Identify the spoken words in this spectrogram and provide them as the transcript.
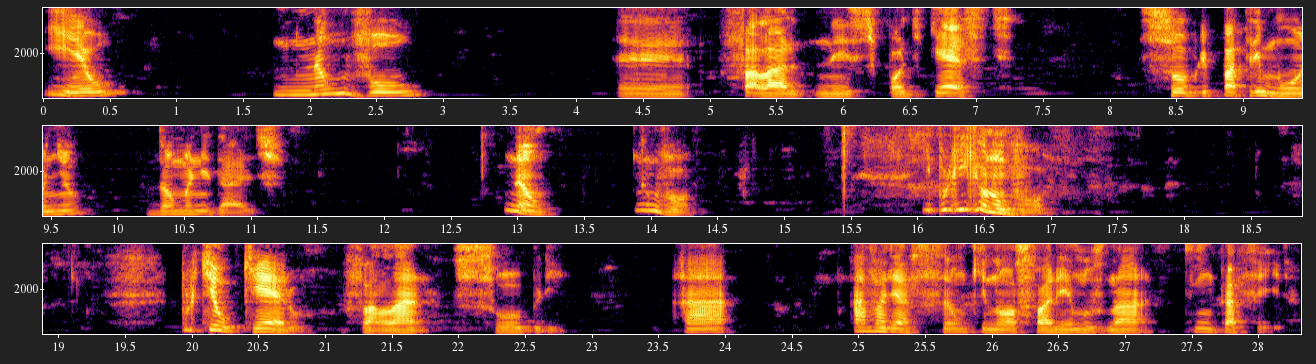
E eu não vou é, falar neste podcast sobre patrimônio da humanidade. Não, não vou. E por que, que eu não vou? Porque eu quero falar sobre a avaliação que nós faremos na quinta-feira.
